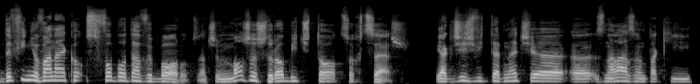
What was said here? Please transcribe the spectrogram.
definiowana jako swoboda wyboru. To znaczy, możesz robić to, co chcesz. Jak gdzieś w internecie znalazłem taki,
